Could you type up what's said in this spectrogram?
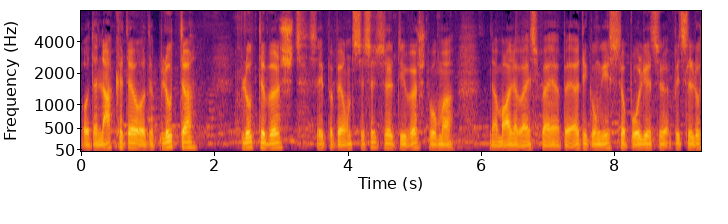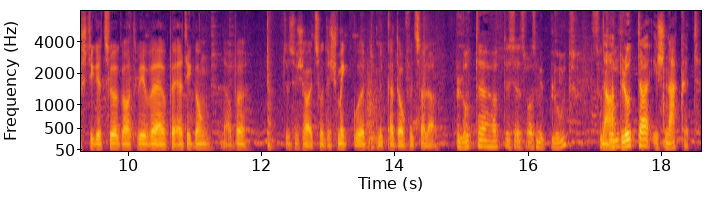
oder Nackete oder Blutter. Blutterwürst, sieht man bei uns, das ist halt die Wurst, wo man normalerweise bei einer Beerdigung isst, obwohl jetzt ein bisschen lustiger zugeht wie bei einer Beerdigung. Aber das ist halt so, das schmeckt gut mit Kartoffelsalat. Blutter, hat das jetzt was mit Blut zu Na, tun? Blutter ist nackt.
